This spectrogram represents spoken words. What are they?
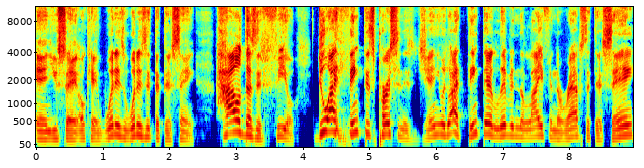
and you say, okay, what is what is it that they're saying? How does it feel? Do I think this person is genuine? Do I think they're living the life and the raps that they're saying?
